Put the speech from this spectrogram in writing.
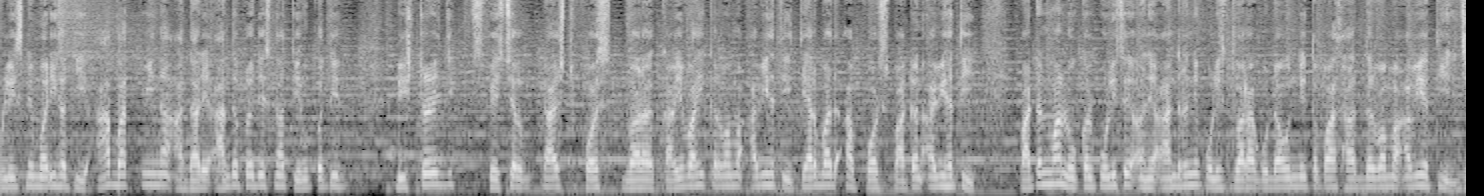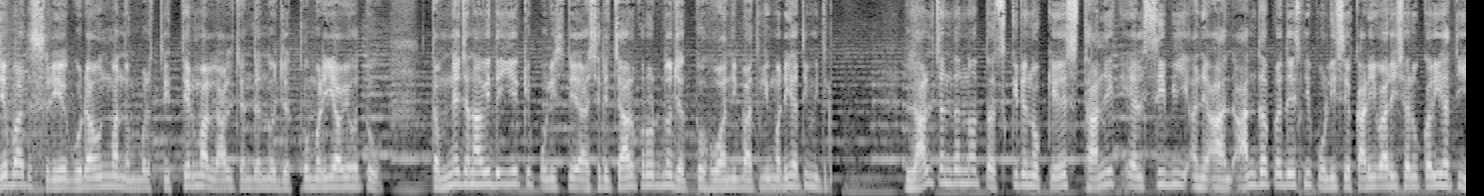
પોલીસને મળી હતી. આ બાતમીના આધારે આંધ્રપ્રદેશના Tirupati district special task force દ્વારા કાર્યવાહી કરવામાં આવી હતી. ત્યારબાદ આ ફોર્સ પાટણ આવી હતી. પાટણમાં લોકલ પોલીસે અને આંધ્રની પોલીસ દ્વારા ગોડાઉનની તપાસ હાથ ધરવામાં આવી હતી. જે બાદ શ્રેય ગોડાઉનમાં નંબર સિત્તેરમાં લાલચંદનનો જથ્થો મળી આવ્યો હતો. તમને જણાવી દઈએ કે પોલીસને આશરે ચાર કરોડનો જથ્થો હોવાની બાતમી મળી હતી, મિત્રો. લાલ ચંદનનો તસ્કરીનો કેસ સ્થાનિક એલસીબી અને આંધ્રપ્રદેશની પોલીસે કાર્યવાહી શરૂ કરી હતી.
